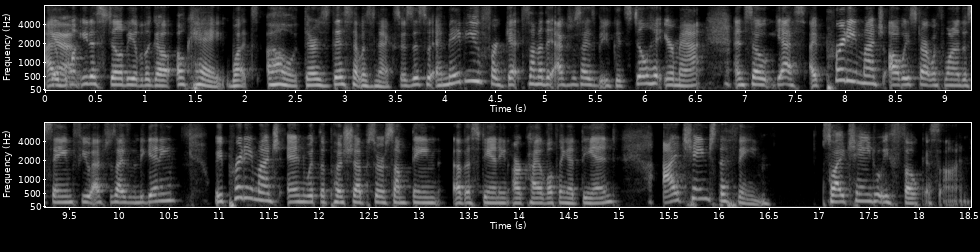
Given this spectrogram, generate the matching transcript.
I Yeah. want you to still be able to go, okay, what's oh, there's this that was next. There's this, and maybe you forget some of the exercise, but you could still hit your mat. And so, yes, I pretty much always start with one of the same few exercises in the beginning. We pretty much end with the push-ups or something of a standing archival thing at the end. I change the theme. So I change what we focus on.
